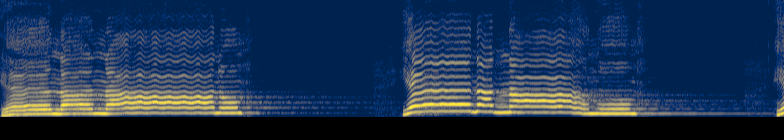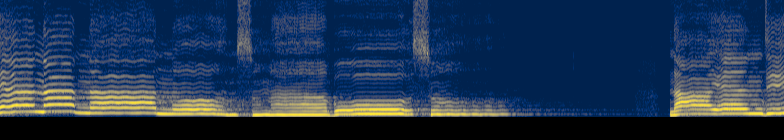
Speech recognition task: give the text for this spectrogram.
Yenananum. Yenananum. Yenananum sumabusum. Nayendi.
